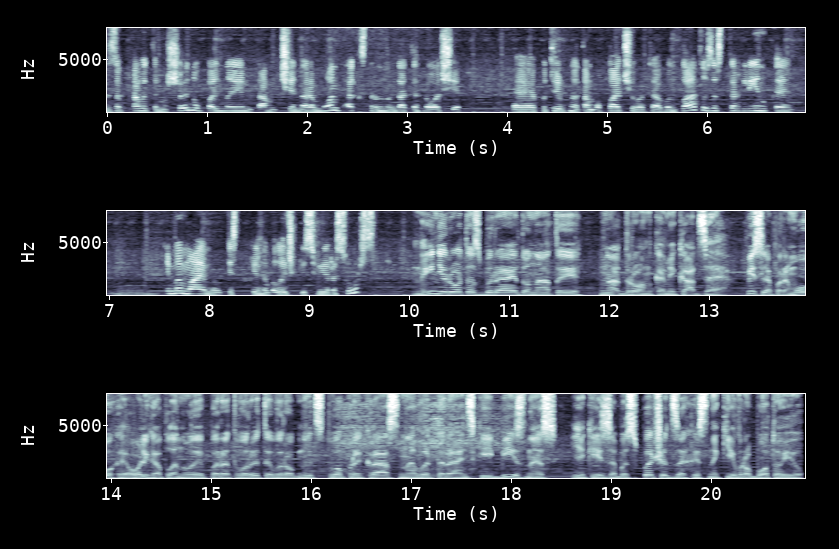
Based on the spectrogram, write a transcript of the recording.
заправити машину пальним там чи на ремонт екстрено дати гроші. Е, потрібно там оплачувати абонплату за старлінки. І ми маємо якийсь такий невеличкий свій ресурс. Нині рота збирає донати на дрон Камікадзе. Після перемоги Ольга планує перетворити виробництво прикрас на ветеранський бізнес, який забезпечить захисників роботою.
